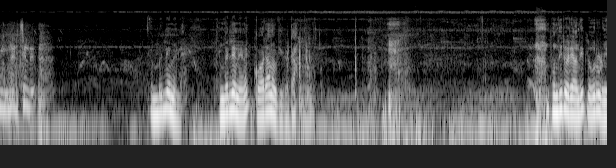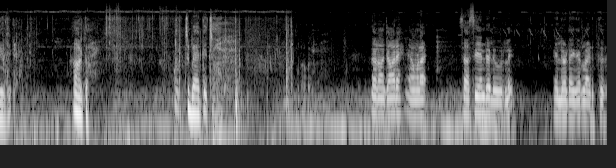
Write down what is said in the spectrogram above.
മീനടിച്ചുണ്ട് ചെമ്പല്ലി തന്നെയല്ലേ ചെമ്പല്ലി തന്നെയാണ് കോരാൻ നോക്കി കേട്ടോ. പൊന്തിട്ട് വരാൻ മതി ലൂർ ഒടുങ്ങിയത് ആ അടുത്തോ കുറച്ച് ബാക്ക് വെച്ചോ. ചേട്ടാ ചാരെ നമ്മളെ സസ്യന്റെ ലൂറിൽ യെല്ലോ ടൈഗറിൽ അടുത്തത്.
